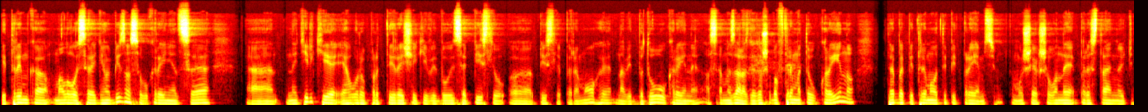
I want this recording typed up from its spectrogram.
підтримка малого і середнього бізнесу в Україні це не тільки я говорю про ті речі, які відбудуться після, е, після перемоги на відбудову України, а саме зараз для того, щоб втримати Україну, треба підтримувати підприємців. Тому що якщо вони перестануть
